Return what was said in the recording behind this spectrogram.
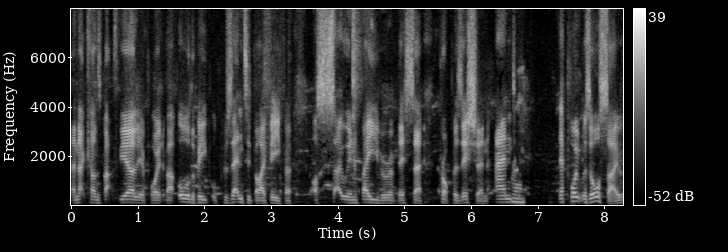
And that comes back to the earlier point about all the people presented by FIFA are so in favour of this uh, proposition. And right. their point was also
